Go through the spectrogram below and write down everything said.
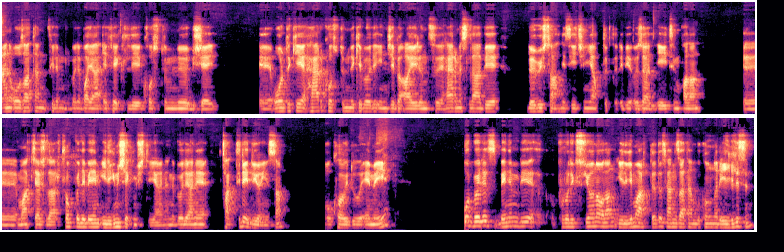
yani o zaten film böyle bayağı efektli, kostümlü bir şey. E, oradaki her kostümdeki böyle ince bir ayrıntı, her mesela bir dövüş sahnesi için yaptıkları bir özel eğitim falan, e, makyajlar çok böyle benim ilgimi çekmişti yani. Hani böyle hani takdir ediyor insan o koyduğu emeği. O böyle benim bir prodüksiyona olan ilgimi arttırdı. Sen zaten bu konulara ilgilisin.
